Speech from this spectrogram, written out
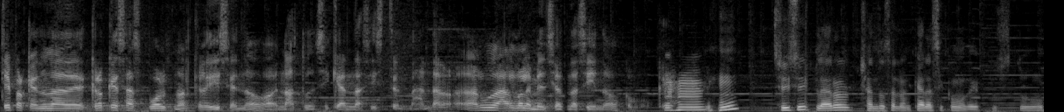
Sí, porque en una de, creo que es As Wolf, ¿no? El que le dice, ¿no? No, tú ni siquiera naciste en Mandalor. Algo, algo le menciona así, ¿no? Como que... Sí, sí, claro, echándoselo en cara así como de, pues tú...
